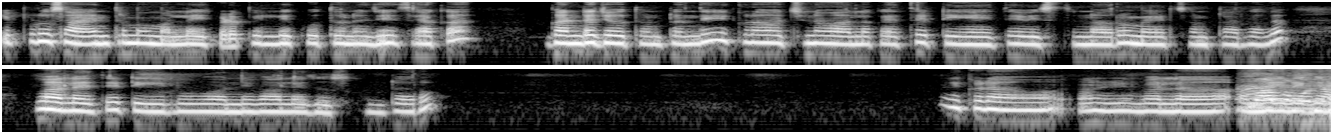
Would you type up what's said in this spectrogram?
ఇప్పుడు సాయంత్రం మళ్ళీ ఇక్కడ పెళ్ళి కూతురు చేశాక గండ జ్యోతి ఉంటుంది. ఇక్కడ వచ్చిన వాళ్ళకైతే టీ అయితే ఇస్తున్నారు. మేడ్స్ ఉంటారు కదా వాళ్ళైతే టీలు అన్నీ వాళ్ళే చూసుకుంటారు. ఇక్కడ వాళ్ళ అమ్మాయి దగ్గర.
